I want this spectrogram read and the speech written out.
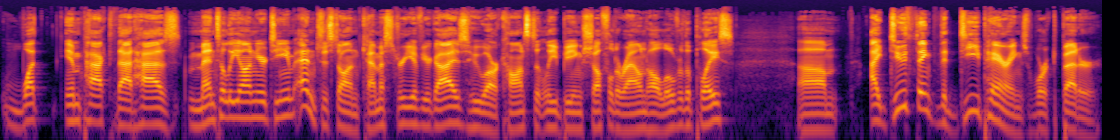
what impact that has mentally on your team and just on chemistry of your guys who are constantly being shuffled around all over the place. Um, I do think the D pairings worked better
